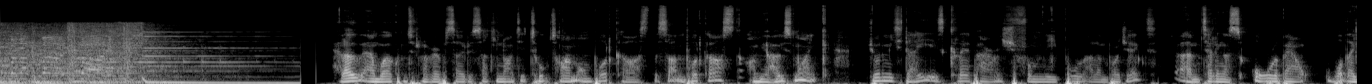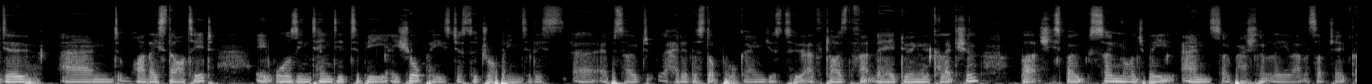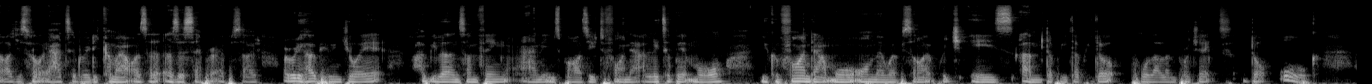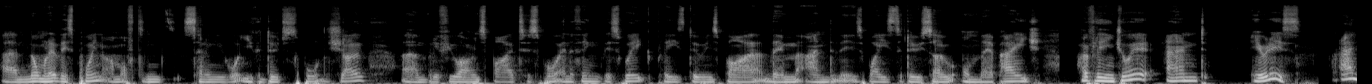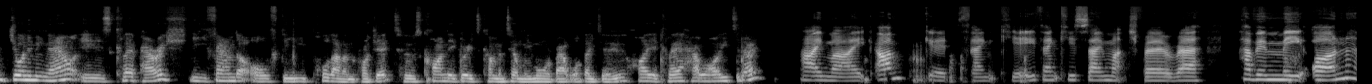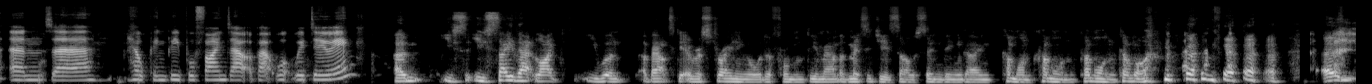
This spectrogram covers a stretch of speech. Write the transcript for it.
Hello and welcome to another episode of Sutton United Talk Time on podcast, the Sutton Podcast. I'm your host Mike. Joining me today is Clare Parish from the Paul Alan Project, um, telling us all about what they do and why they started. It was intended to be a short piece just to drop into this uh, episode ahead of the Stockport game, just to advertise the fact they're doing a collection. But she spoke so knowledgeably and so passionately about the subject that I just felt it had to really come out as a, as a separate episode. I really hope you enjoy it. Hope you learn something and inspires you to find out a little bit more. You can find out more on their website, which is um, www.paulalanproject.org. Um, normally, at this point, I'm often telling you what you can do to support the show. Um, but if you are inspired to support anything this week, please do inspire them, and there's ways to do so on their page. Hopefully, you enjoy it, and here it is. And joining me now is Clare Parish, the founder of the Paul Alan Project, who has kindly agreed to come and tell me more about what they do. Hiya, Clare. How are you today? Hi, Mike. I'm good, thank you. Thank you so much for uh, having me on and uh, helping people find out about what we're doing. Um, you you say that like you weren't about to get a restraining order from the amount of messages I was sending, going, "Come on, come on, come on, come on." um,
